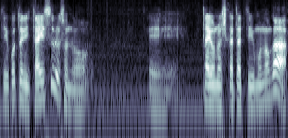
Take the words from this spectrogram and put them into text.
っていうことに対するその、えー、対応の仕方っていうものが、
